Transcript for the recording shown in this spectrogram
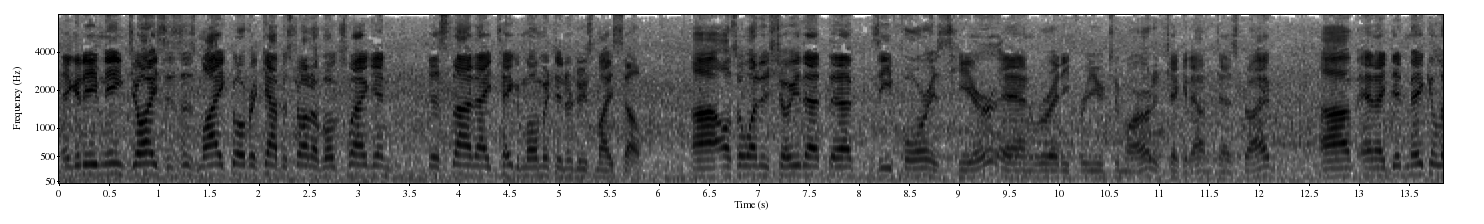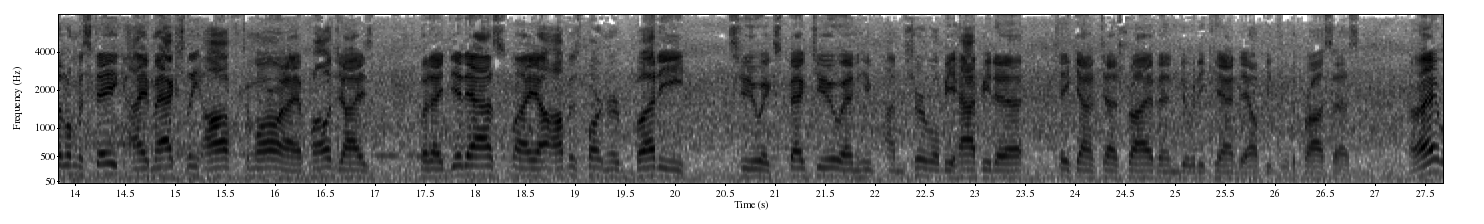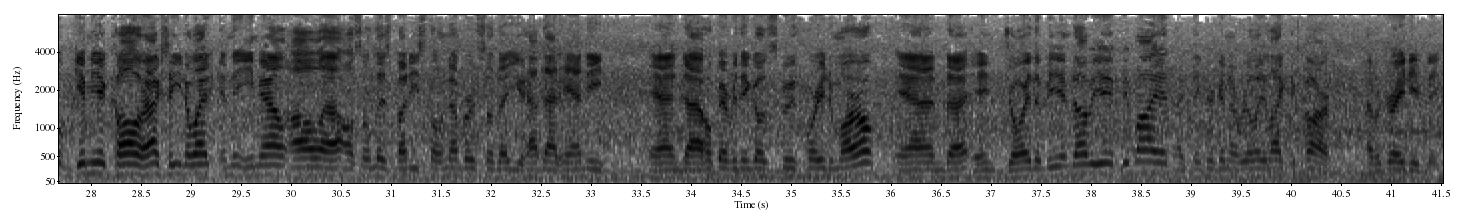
Hey, good evening, Joyce. This is Mike over at Capistrano Volkswagen. Just thought I'd take a moment to introduce myself. Uh, also wanted to show you that the Z4 is here and we're ready for you tomorrow to check it out and test drive. Um, and I did make a little mistake. I'm actually off tomorrow and I apologize, but I did ask my uh, office partner, Buddy, to expect you and he, I'm sure will be happy to take you on a test drive and do what he can to help you through the process. All right, well, give me a call, or actually, you know what? In the email, I'll uh, also list Buddy's phone number so that you have that handy. And I uh, hope everything goes smooth for you tomorrow. And uh, enjoy the BMW if you buy it. I think you're going to really like the car. Have a great evening.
